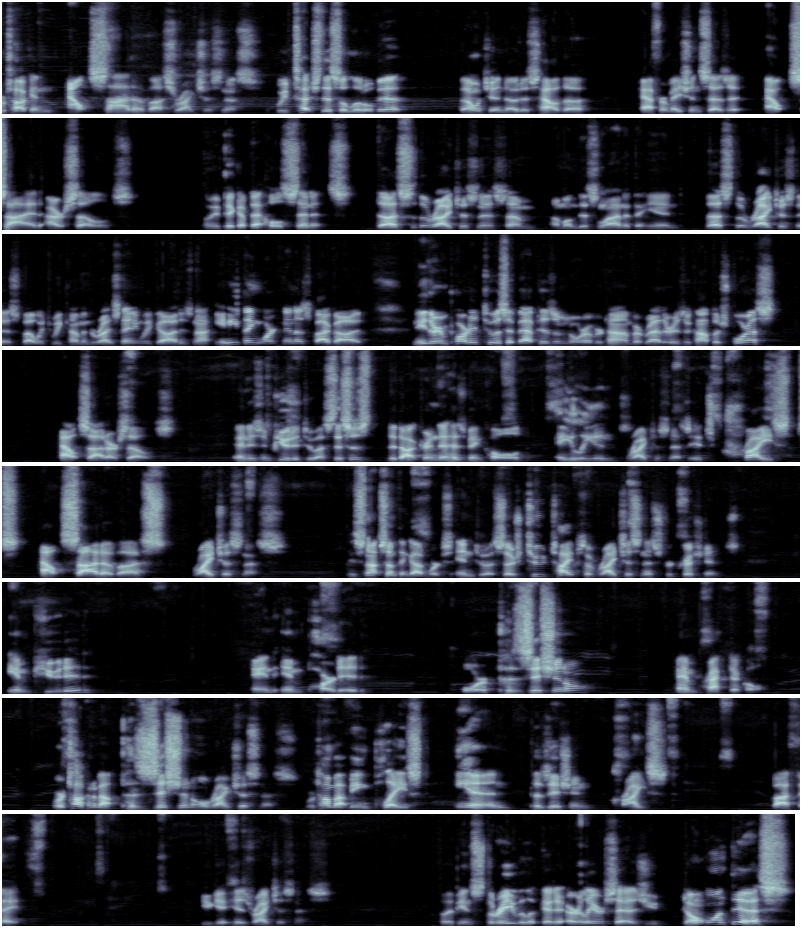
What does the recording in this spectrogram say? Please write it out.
We're talking outside of us righteousness. We've touched this a little bit, but I want you to notice how the affirmation says it outside ourselves. Let me pick up that whole sentence. Thus the righteousness, I'm, I'm on this line at the end. Thus the righteousness by which we come into right standing with God is not anything worked in us by God, neither imparted to us at baptism nor over time, but rather is accomplished for us outside ourselves and is imputed to us. This is the doctrine that has been called alien righteousness. It's Christ's outside of us righteousness. It's not something God works into us. So there's two types of righteousness for Christians imputed and imparted, or positional and practical. We're talking about positional righteousness. We're talking about being placed in position Christ by faith. You get his righteousness. Philippians 3, we looked at it earlier, says you don't want this,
